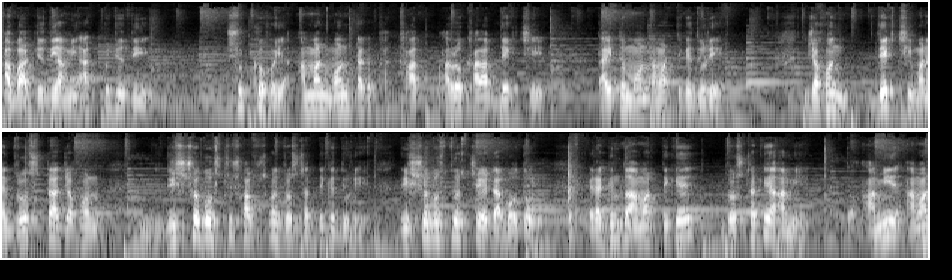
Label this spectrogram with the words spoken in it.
আবার যদি আমি একটু যদি সূক্ষ্ম হই, আমার মনটাকে ভালো খারাপ দেখছি, তাই তো মন আমার থেকে দূরে। যখন দেখছি মানে দ্রষ্টা যখন, দৃশ্যবস্তু সবসময় দ্রষ্টার থেকে দূরে। দৃশ্যবস্তু হচ্ছে এটা বোতল। এটা কিন্তু আমার থেকে, দ্রষ্টাকে আমি। তো আমি, আমার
